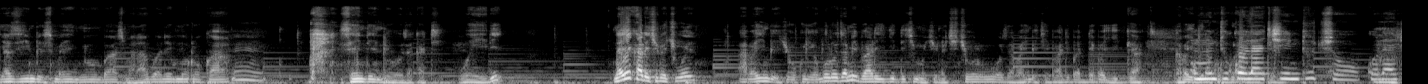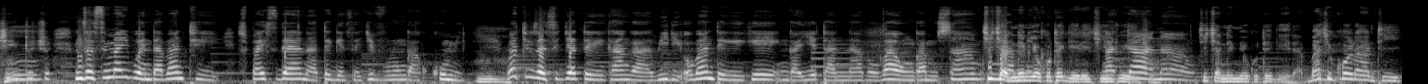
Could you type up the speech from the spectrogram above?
yazimba esimayo enyumba asima nagwa n'emmotoka. Mm. sente ndowooza kati weeri. Naye kale kino kiwe abayimba ekyokuyiga ngolowooza mi baaliyigidde kimu kino kikyolowooza abayimba kyebaali badde bayiga omuntu kola kintu kyo kola kintu kyo. Nze simanyi bwe ndaba nti spice diana ategese ekivulu nga kumi. Mm. lwaki nze sijja tegeka nga abiri oba ntegeke nga ye tannaba obaawo nga musanvu kikyannemya okutegeera ekintu ekyo? awo. kikyannemya okutegeera. Bakikola nti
